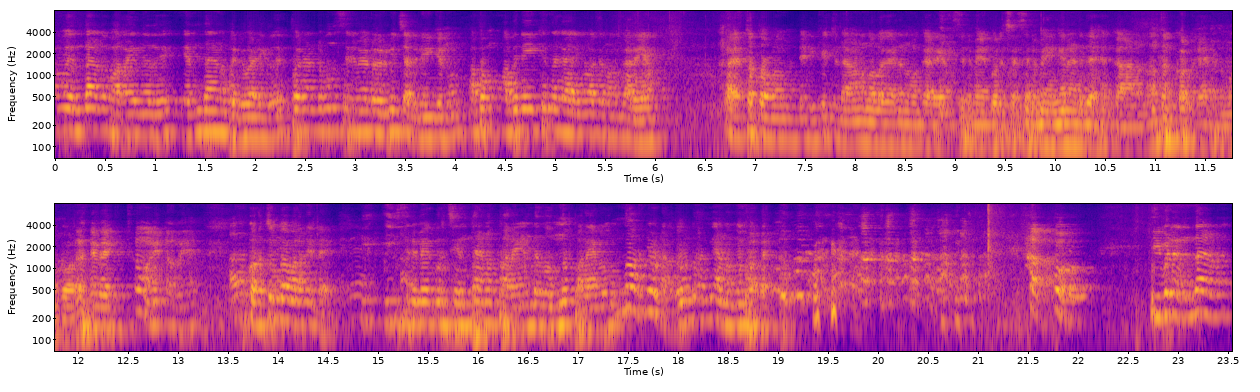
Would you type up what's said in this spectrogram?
അപ്പൊ എന്താണ് പറയുന്നത്? എന്താണ് പരിപാടികൾ? ഇപ്പൊ രണ്ടു മൂന്ന് സിനിമയായിട്ട് ഒരുമിച്ച് അഭിനയിക്കുന്നു. അപ്പം അഭിനയിക്കുന്ന കാര്യങ്ങളൊക്കെ നമുക്കറിയാം. എത്രത്തോളം ഡെഡിക്കേറ്റഡ് ആണെന്നുള്ള കാര്യം നമുക്കറിയാം. സിനിമയെ കുറിച്ച് സിനിമ എങ്ങനെയാണ് ഇദ്ദേഹം കാണുന്നത് എന്നൊക്കെയുള്ള കാര്യം നമുക്ക് വളരെ വ്യക്തമായിട്ട് അറിയാം. കുറച്ചും കൂടെ പറഞ്ഞില്ലേ? ഈ- സിനിമയെ കുറിച്ച് എന്താണ് പറയേണ്ടത് ഒന്നും പറയാൻ ഒന്നും അറിഞ്ഞൂടാ അതുകൊണ്ട് തന്നെയാണ് ഒന്നും പറയുന്നത് അപ്പോ ഇവിടെ എന്താണ്?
